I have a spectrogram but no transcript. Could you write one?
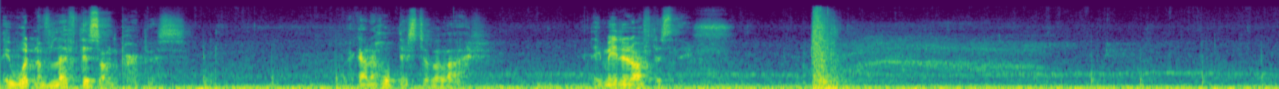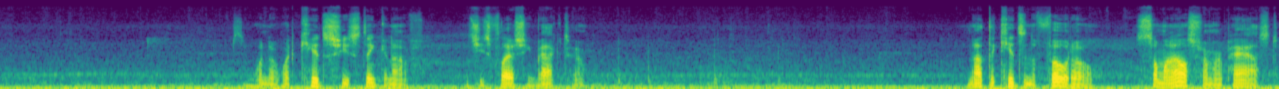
They wouldn't have left this on purpose. And I gotta hope they're still alive. They made it off this thing. Wonder what kids she's thinking of. That she's flashing back to. Not the kids in the photo. Someone else from her past.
